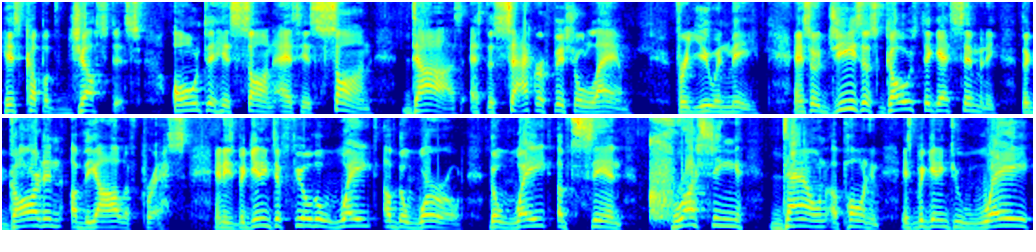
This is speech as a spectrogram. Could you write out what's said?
his cup of justice onto his son as his son dies as the sacrificial lamb for you and me. And so Jesus goes to Gethsemane, the garden of the olive press, and he's beginning to feel the weight of the world, the weight of sin crushing down upon him. It's beginning to weigh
